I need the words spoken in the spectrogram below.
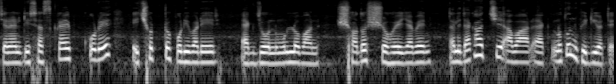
চ্যানেলটি সাবস্ক্রাইব করে এই ছোট্ট পরিবারের একজন মূল্যবান সদস্য হয়ে যাবেন। তাহলে দেখা হচ্ছে আবার এক নতুন ভিডিওতে।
